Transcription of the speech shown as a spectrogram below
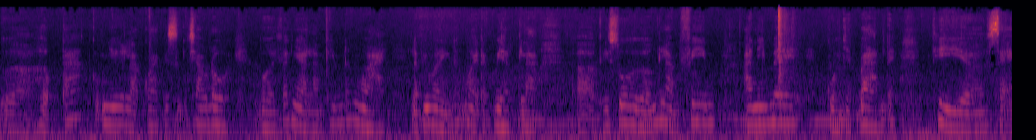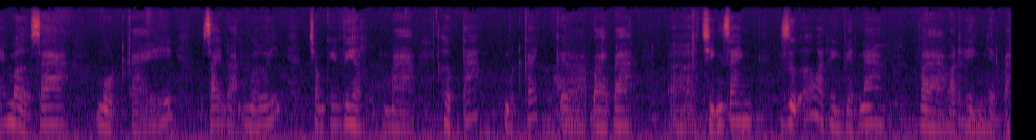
uh, hợp tác cũng như là qua cái sự trao đổi với các nhà làm phim nước ngoài, làm phim hoạt hình nước ngoài đặc biệt là uh, cái xu hướng làm phim anime của Nhật Bản đấy thì uh, sẽ mở ra một cái giai đoạn mới trong cái việc mà hợp tác một cách ờ, bài bản ờ, chính danh giữa hoạt hình Việt Nam và hoạt hình Nhật Bản.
